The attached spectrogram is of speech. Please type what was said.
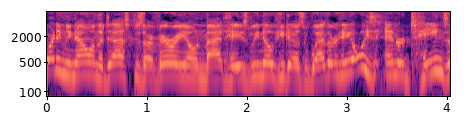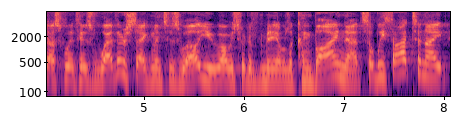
Joining me now on the desk is our very own Matt Hayes. We know he does weather. He always entertains us with his weather segments as well. You've always sort of been able to combine that. So we thought tonight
